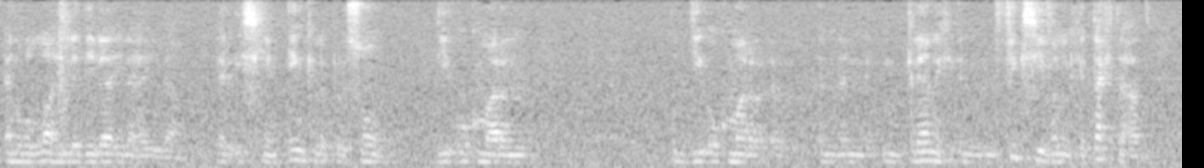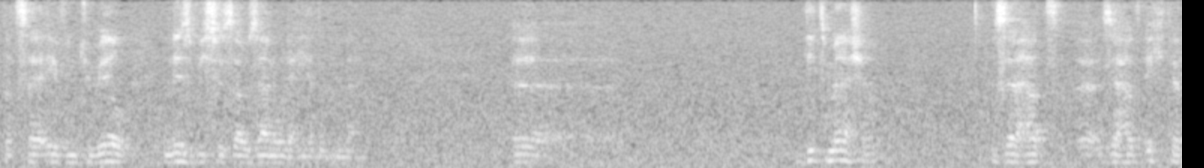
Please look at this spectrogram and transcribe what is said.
En wallahi la ilaha illa. Er is geen enkele persoon die ook maar een, die ook maar een, een kleine een fictie van een gedachte had dat zij eventueel lesbische zou zijn. Uh, dit meisje, zij had, uh, zij had echter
